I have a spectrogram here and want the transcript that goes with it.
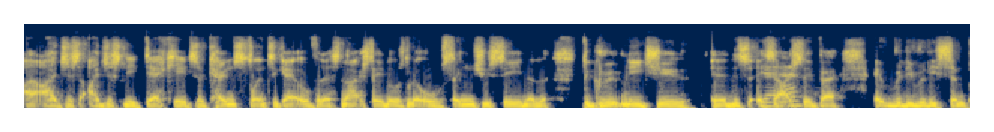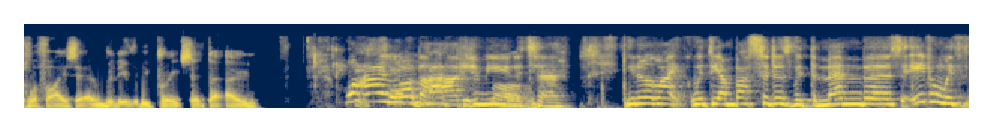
I, I just, I just need decades of counselling to get over this. And actually, those little things you see, you know, the, the group needs you. It's, it's Yeah. actually very, it really, really simplifies it and really, really breaks it down. What It's I so love about our magical. community, you know, like with the ambassadors, with the members, even with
